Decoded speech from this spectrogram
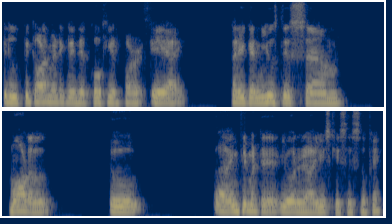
it'll pick automatically the Cohere for AI. And you can use this um, model to uh, implement uh, your uh, use cases, okay?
